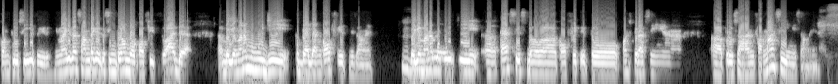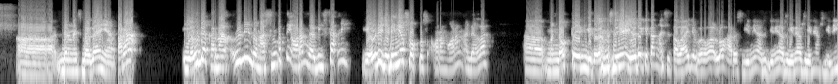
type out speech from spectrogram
konklusi gitu, gitu. Gimana kita sampai ke kesimpulan bahwa covid itu ada. Uh, bagaimana menguji keberadaan covid misalnya. Mm -hmm. bagaimana menguji uh, tesis bahwa covid itu konspirasinya uh, perusahaan farmasi misalnya uh, dan lain sebagainya. Karena ya udah karena udah nih udah nggak sempet nih orang nggak bisa nih. Ya udah jadinya fokus orang-orang adalah uh, mendoktrin gitu kan. Maksudnya ya udah kita ngasih tahu aja bahwa lo harus gini harus gini harus gini harus gini harus gini.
